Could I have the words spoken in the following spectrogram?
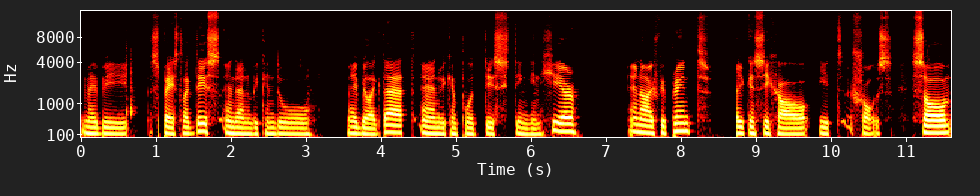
maybe space like this and then we can do maybe like that and we can put this thing in here. And now if we print you can see how it shows. So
